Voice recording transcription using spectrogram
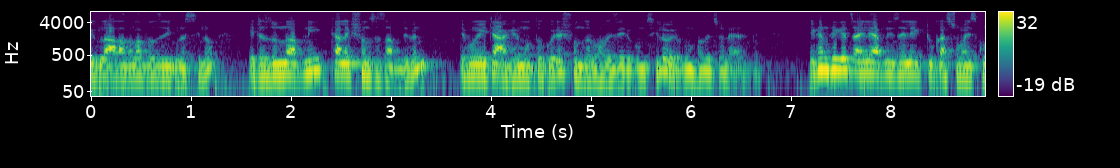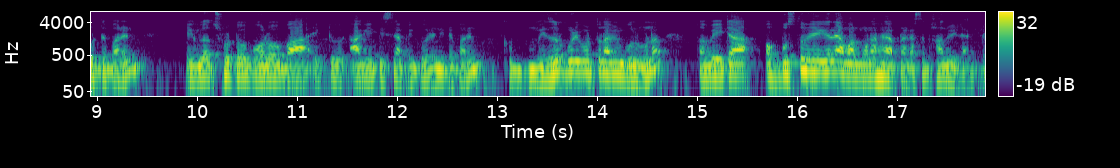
এগুলো আলাদা আলাদা যেগুলো ছিল, এটার জন্য আপনি কালেকশনসে চাপ দেবেন এবং এটা আগের মতো করে সুন্দরভাবে যেরকম ছিল এরকমভাবে চলে আসবে। এখান থেকে চাইলে আপনি চাইলে একটু কাস্টমাইজ করতে পারেন। এগুলো ছোট, বড় বা একটু আগে পিছে আপনি করে নিতে পারেন। খুব মেজর পরিবর্তন আমি বলব না। তবে এটা অভ্যস্ত হয়ে গেলে আমার মনে হয় আপনার কাছে ভালোই লাগবে।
